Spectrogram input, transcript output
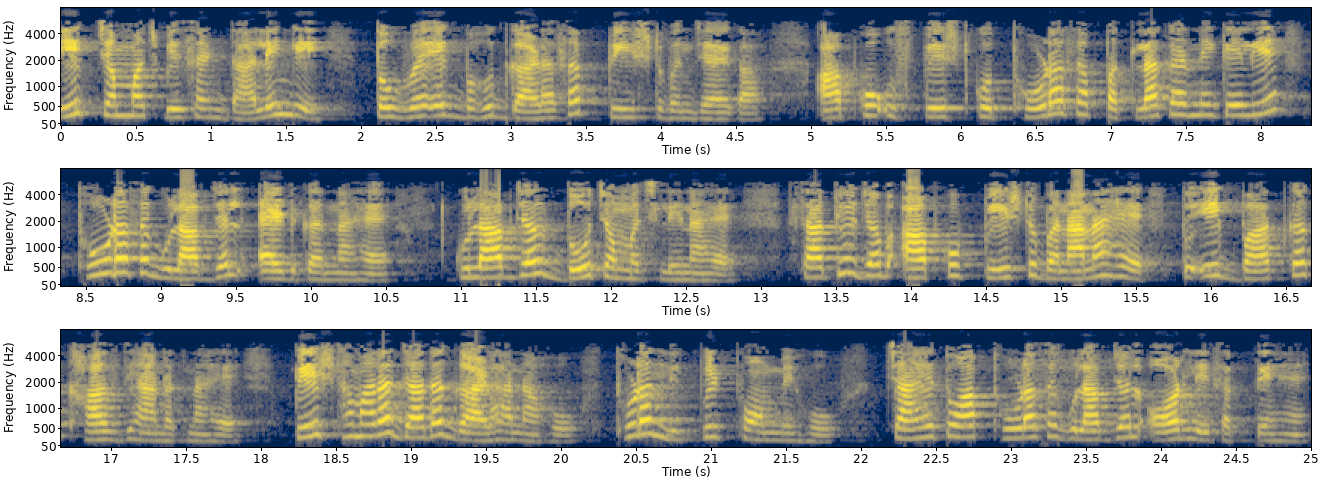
एक चम्मच बेसन डालेंगे तो वह एक बहुत गाढ़ा सा पेस्ट बन जाएगा। आपको उस पेस्ट को थोड़ा सा पतला करने के लिए थोड़ा सा गुलाब जल ऐड करना है। गुलाब जल दो चम्मच लेना है। साथियों, जब आपको पेस्ट बनाना है तो एक बात का खास ध्यान रखना है। पेस्ट हमारा ज़्यादा गाढ़ा ना हो, थोड़ा लिक्विड फॉर्म में हो। चाहे तो आप थोड़ा सा गुलाब जल और ले सकते हैं।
